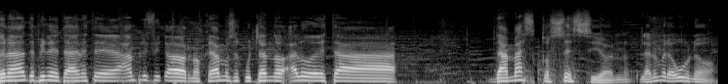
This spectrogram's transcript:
Suena Dante Pineta en este amplificador. Nos quedamos escuchando algo de esta Damasco Session, la número uno.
